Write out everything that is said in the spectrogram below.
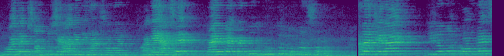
দু হাজার ছাব্বিশের আগে বিধানসভার আগে আছে তাই এটা একটা খুব গুরুত্বপূর্ণ সভা আমাদের জেলায় তৃণমূল কংগ্রেস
